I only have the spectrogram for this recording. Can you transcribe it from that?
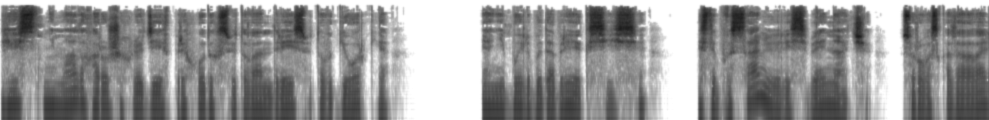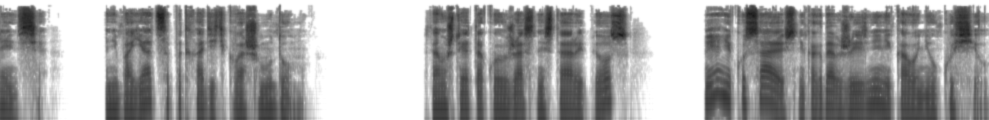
Есть немало хороших людей в приходах святого Андрея и святого Георгия, и они были бы добрее к Сиссе, если бы вы сами вели себя иначе, — сурово сказала Валенсия. «Они боятся подходить к вашему дому. Потому что я такой ужасный старый пес, но я не кусаюсь, никогда в жизни никого не укусил,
